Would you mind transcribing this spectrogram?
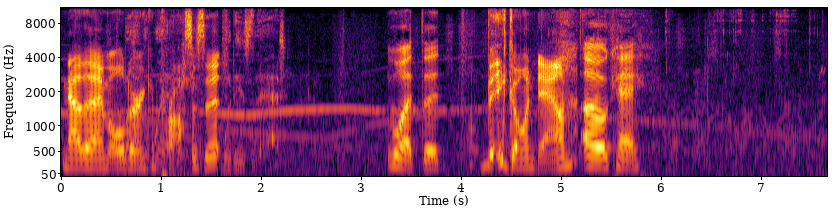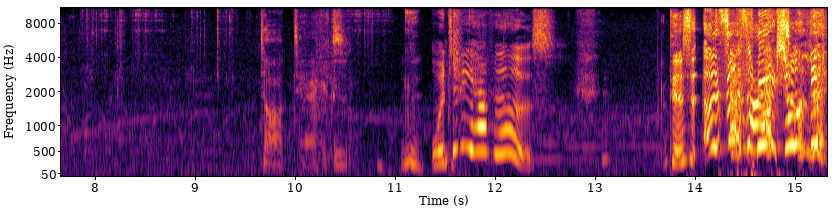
Now that I'm older and can way, process it, What is that? What the? they going down. Oh, okay. Dog tags. When did he have those? This is, oh, this is our actual name.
